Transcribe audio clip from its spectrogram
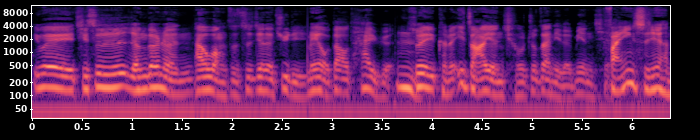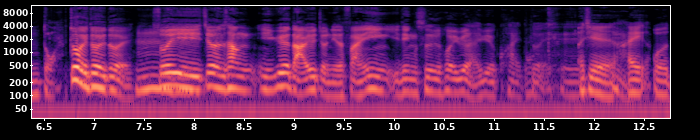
因为其实人跟人还有网子之间的距离没有到太远，嗯、所以可能一眨眼球就在你的面前，反应时间很短。对对对，嗯、所以基本上你越打越久，你的反应一定是会越来越快的。对。而且还我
